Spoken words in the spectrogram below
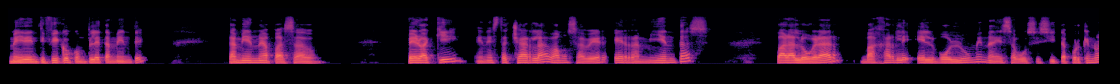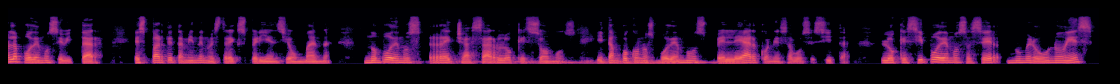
Me identifico completamente también me ha pasado. Pero aquí, en esta charla, vamos a ver herramientas para lograr bajarle el volumen a esa vocecita, porque no la podemos evitar. Es parte también de nuestra experiencia humana. No podemos rechazar lo que somos y tampoco nos podemos pelear con esa vocecita. Lo que sí podemos hacer, número uno, es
